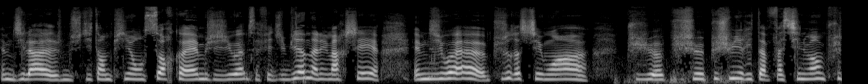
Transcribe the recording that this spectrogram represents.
Elle me dit là, je me suis dit tant pis, on sort quand même. Je lui dis ouais, mais ça fait du bien d'aller marcher. Elle me dit ouais, plus je reste chez moi, plus, plus, plus je suis irritable facilement, plus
